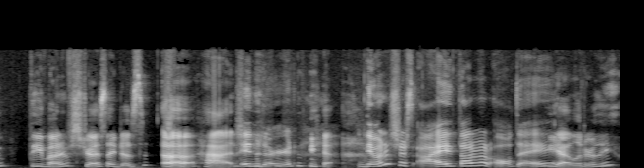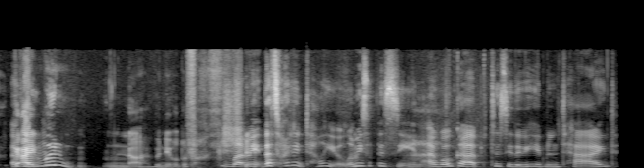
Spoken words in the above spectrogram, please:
the amount of stress I just uh had. endured yeah. the amount of stress i thought about all day Yeah, literally. Okay. I would not have been able to function. Let me. That's why I didn't tell you. Let me set the scene. I woke up to see that we had been tagged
